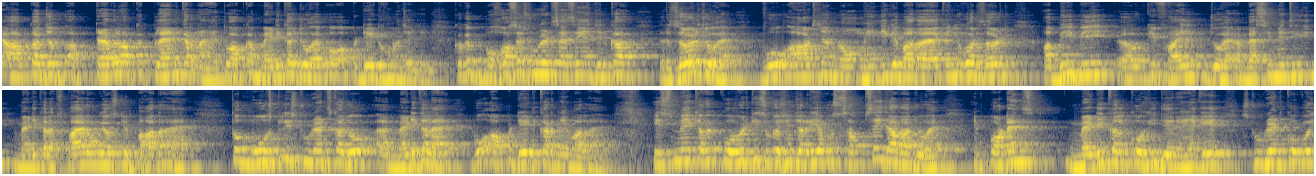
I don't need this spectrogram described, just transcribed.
आपका जब आप ट्रैवल आपका प्लान करना है तो आपका मेडिकल जो है वो अपडेट होना चाहिए। क्योंकि बहुत से स्टूडेंट्स ऐसे हैं जिनका रिज़ल्ट जो है, वो आठ या नौ महीने के बाद आया कहीं वो रिज़ल्ट अभी भी उनकी फ़ाइल जो है एम्बेसी में थी मेडिकल एक्सपायर हो गया, उसके बाद आया है। तो मोस्टली स्टूडेंट्स का जो मेडिकल है, वो अपडेट करने वाला है। इसमें क्योंकि कोविड की सिचुएशन चल रही है, वो सबसे ज़्यादा जो है इंपॉर्टेंस मेडिकल को ही दे रहे हैं कि स्टूडेंट को कोई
